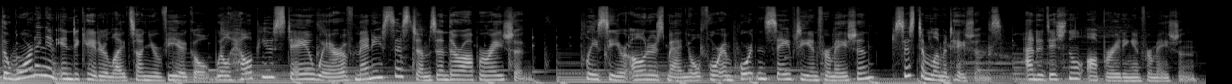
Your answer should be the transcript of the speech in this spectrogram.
The warning and indicator lights on your vehicle will help you stay aware of many systems and their operation. Please see your owner's manual for important safety information, system limitations, and additional operating information.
